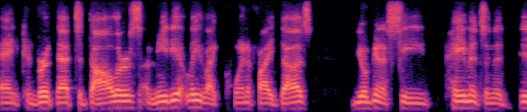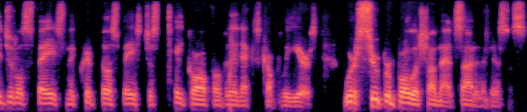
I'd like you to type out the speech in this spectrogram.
and convert that to dollars immediately, like Coinify does, you're going to see payments in the digital space and the crypto space just take off over the next couple of years. We're super bullish on that side of the business.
